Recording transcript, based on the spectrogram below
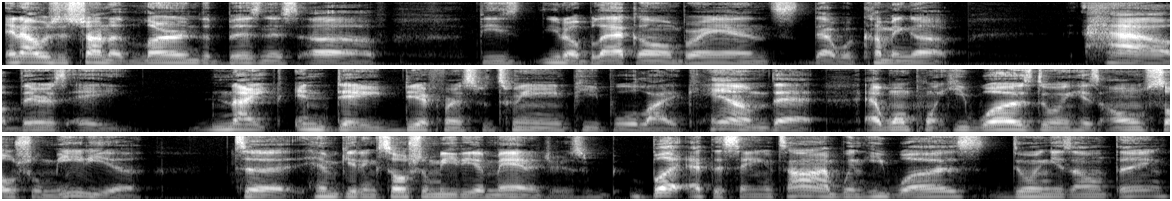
and I was just trying to learn the business of these, you know, black owned brands that were coming up. How there's a night and day difference between people like him that at one point he was doing his own social media to him getting social media managers. But at the same time, when he was doing his own thing,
